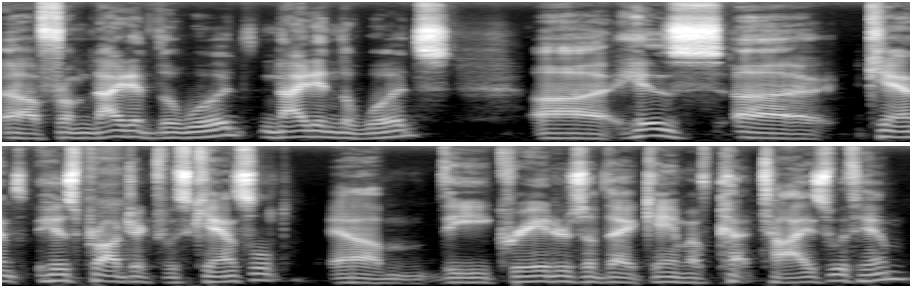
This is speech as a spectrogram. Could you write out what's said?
uh, from Night of the Woods, Night in the Woods. Uh, his uh, can- his project was canceled. Um, the creators of that game have cut ties with him.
